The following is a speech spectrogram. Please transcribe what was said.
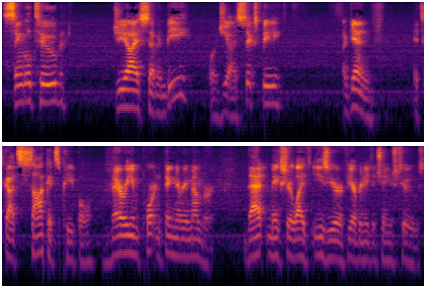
single tube GI7B or GI6B. Again, it's got sockets, people. Very important thing to remember. That makes your life easier if you ever need to change tubes.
